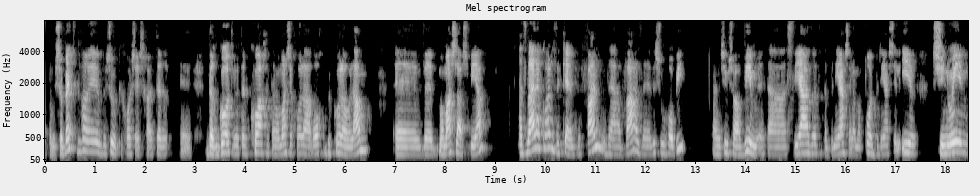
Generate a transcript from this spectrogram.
אתה משבץ דברים, ושוב, ככל שיש לך יותר אה, דרגות ויותר כוח, אתה ממש יכול לערוך בכל העולם אה, וממש להשפיע. אז מעל הכל זה כן, זה fun, זה אהבה, זה איזשהו hobby. אנשים שאוהבים את העשייה הזאת, את הבנייה של המפות, בנייה של עיר, שינויים,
